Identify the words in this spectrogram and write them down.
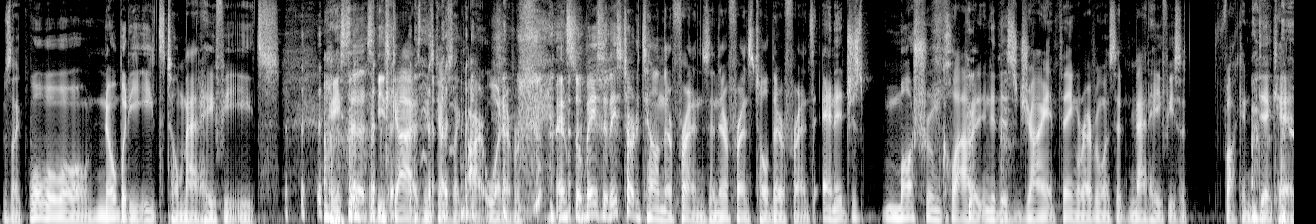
was like, whoa, whoa, whoa, whoa. Nobody eats till Matt Heafy eats. And he said that to these guys. And these guys were like, all right, whatever. And so basically they started telling their friends and their friends told their friends. And it just mushroom clouded into this giant thing where everyone said Matt Heafy's a fucking dickhead.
